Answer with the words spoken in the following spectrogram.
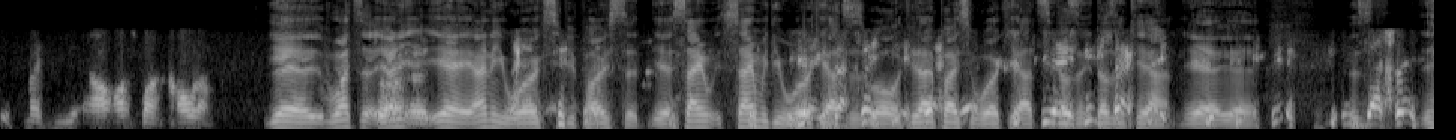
it's making your uh, ice bath colder. Yeah, what's it? Only- yeah, it only works if you post it. Yeah, same same with your Yeah, workouts as well. If you don't post your workouts, it doesn't doesn't count. Yeah, yeah. exactly.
